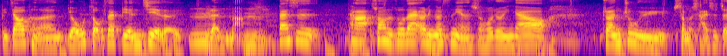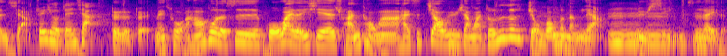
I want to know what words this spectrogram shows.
比较可能游走在边界的人嘛。嗯，但是他双子座在二零二四年的时候就应该要专注于什么才是真相。追求真相，对对对，没错。然后或者是国外的一些传统啊，还是教育相关，总之就是九宫的能量、嗯嗯，旅行之类的。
